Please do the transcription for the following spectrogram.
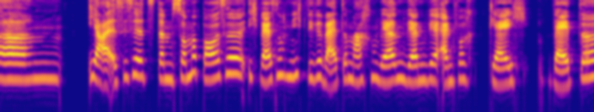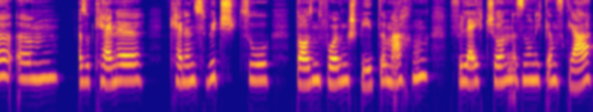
Ähm, ja, es ist jetzt dann Sommerpause. Ich weiß noch nicht, wie wir weitermachen werden. Werden wir einfach gleich weiter, ähm, also keine keinen Switch zu 1000 Folgen später machen. Vielleicht schon, das ist noch nicht ganz klar.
